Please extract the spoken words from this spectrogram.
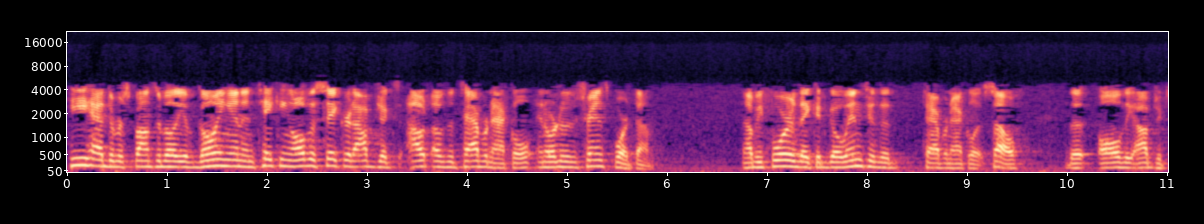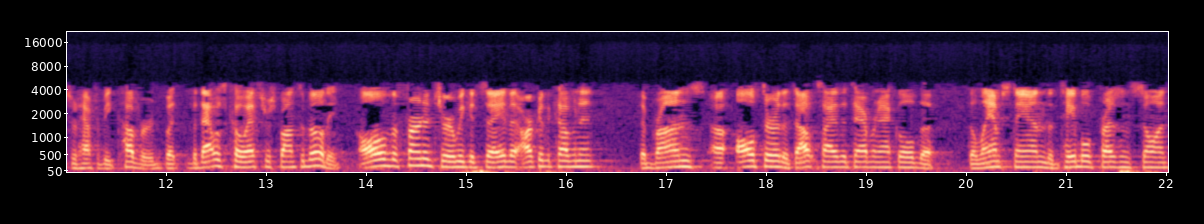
he had the responsibility of going in and taking all the sacred objects out of the tabernacle in order to transport them. Now, before they could go into the tabernacle itself, the, all the objects would have to be covered, but, but that was Kohath's responsibility. All the furniture, we could say, the Ark of the Covenant, the bronze uh, altar that's outside the tabernacle, the, the lampstand, the table of presence, so on,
